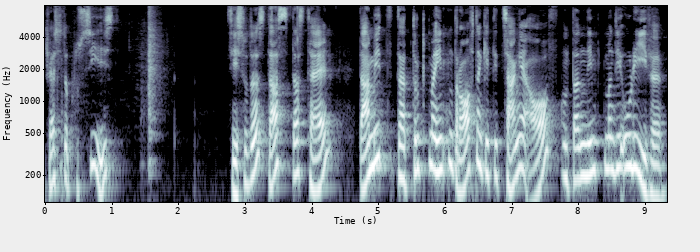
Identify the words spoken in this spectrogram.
ich weiß nicht, ob du siehst. Siehst du das? Das, das Teil? Damit, da drückt man hinten drauf, dann geht die Zange auf und dann nimmt man die Olive.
